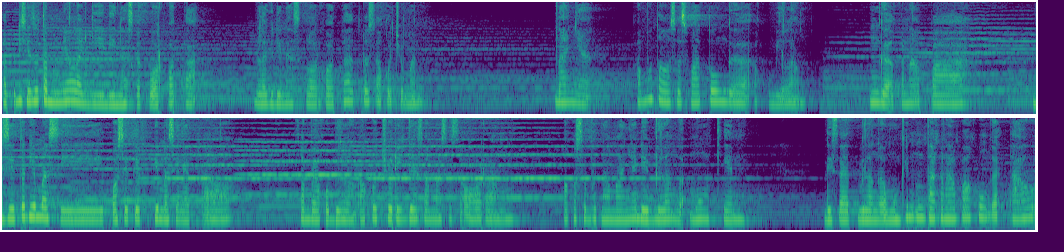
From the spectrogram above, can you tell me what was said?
Tapi di situ temennya lagi dinas ke keluar kota. Lagi dinas keluar kota terus aku cuman nanya kamu tahu sesuatu nggak? Aku bilang nggak kenapa? Di situ dia masih positif dia masih netral. Sampai aku bilang aku curiga sama seseorang. Aku sebut namanya dia bilang nggak mungkin. Di saat bilang nggak mungkin entah kenapa aku nggak tahu.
